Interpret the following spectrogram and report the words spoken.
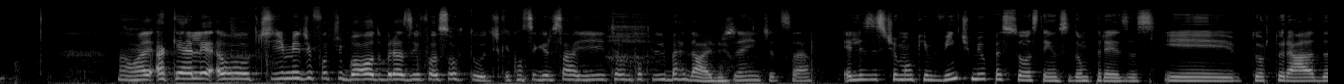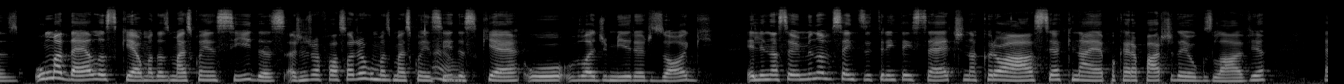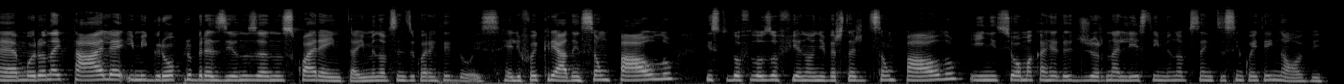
Não, é- aquele, o time de futebol do Brasil foi sortudo, que conseguiram sair e ter um pouco de liberdade. Gente do céu. Eles estimam que 20 mil pessoas tenham sido presas e torturadas. Uma delas, que é uma das mais conhecidas, a gente vai falar só de algumas mais conhecidas, que é o Vladimir Herzog. Ele nasceu em 1937 na Croácia, que na época era parte da Iugoslávia. É, morou na Itália e migrou para o Brasil nos anos 40, em 1942. Ele foi criado em São Paulo, estudou filosofia na Universidade de São Paulo e iniciou uma carreira de jornalista em 1959.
